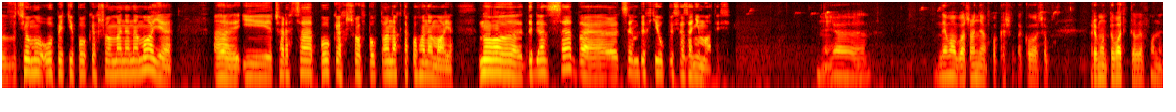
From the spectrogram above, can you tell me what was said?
в цьому опиті поки що в мене немає, і через це поки що в Полтанах такого немає. Ну для себе е, цим би хотілося займатися. Ні, Я не мав бажання поки що такого, щоб ремонтувати телефони.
